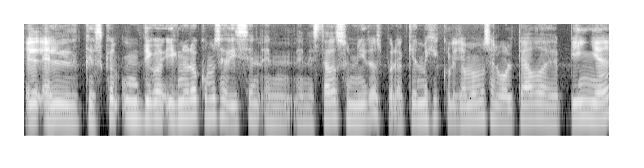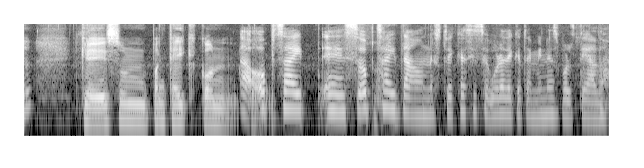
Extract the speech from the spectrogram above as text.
El, el que es, que- digo, ignoro cómo se dice en, en- Estados Unidos, pero aquí en México le llamamos el volteado de piña, que es un pancake con... Ah, con- upside, es upside down, estoy casi segura de que también es volteado.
